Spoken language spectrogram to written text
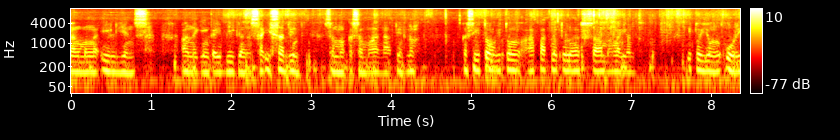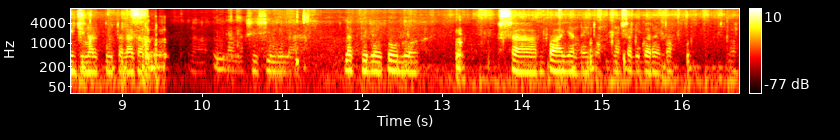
ng mga aliens ang naging kaibigan sa isa din sa mga kasama natin no kasi ito itong apat na ito na ngayon ito yung original po talaga na nagsisimula nagtulong-tulong sa bayan na ito sa lugar na ito. No,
